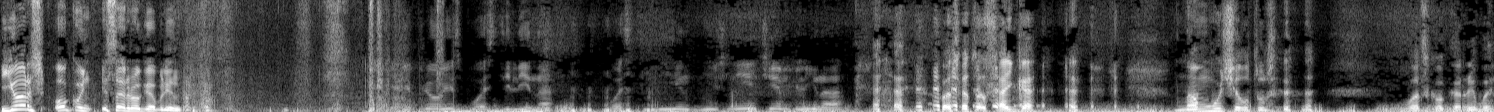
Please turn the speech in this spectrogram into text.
Ёрш, окунь и сорога, блин. Я леплю из пластилина. Пластилин нежнее, чем глина. Вот это Санька намучил тут. Вот сколько рыбы.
